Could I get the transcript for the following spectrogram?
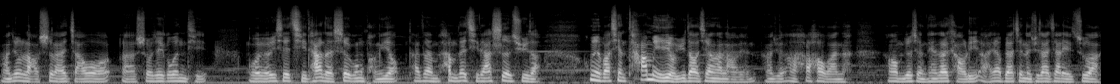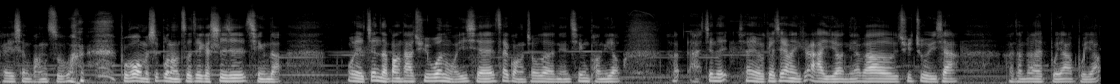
啊，就老是来找我，呃，说这个问题。我有一些其他的社工朋友，他在他们在其他社区的，后面发现他们也有遇到这样的老人，然后觉得啊，好好玩啊，然后我们就整天在考虑啊，要不要真的去他家里住啊，可以省房租。不过我们是不能做这个事情的。我也真的帮他去问我一些在广州的年轻朋友，说啊，真的现在有个这样一个阿姨哦，你要不要去住一下？啊，他们说不要不要，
